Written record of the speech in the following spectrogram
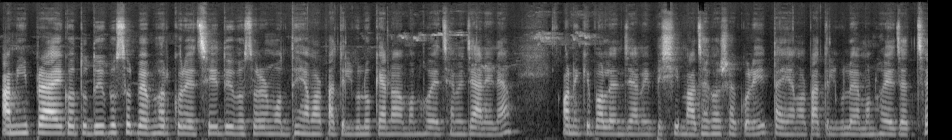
আমি প্রায় গত দুই বছর ব্যবহার করেছি, দুই বছরের মধ্যে আমার পাতিলগুলো কেন এমন হয়েছে আমি জানি না। অনেকে বলেন যে আমি বেশি মাজা ঘষা করি, তাই আমার পাতিলগুলো এমন হয়ে যাচ্ছে।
